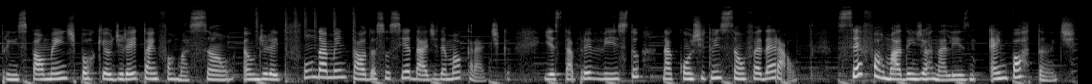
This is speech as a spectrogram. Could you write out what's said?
principalmente porque o direito à informação é um direito fundamental da sociedade democrática e está previsto na Constituição Federal. Ser formado em jornalismo é importante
